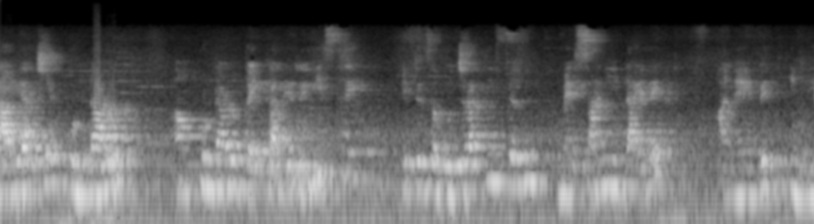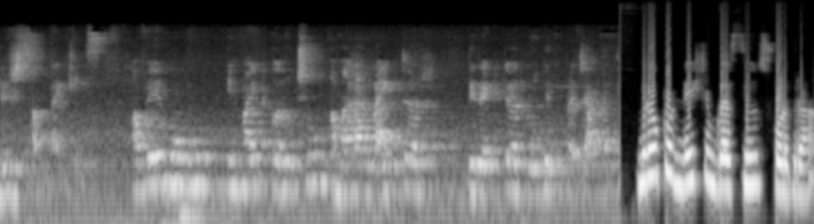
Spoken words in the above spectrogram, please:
લાવ્યા છે. કુંડાળો. કુંડાળો ગઈકાલે રિલીઝ થઈ. It is a Gujarati film મહેસાણી ડાયરેક્ટ અને વિથ ઇંગ્લિશ સબટાઇટલ્સ હવે હું ઇન્વાઇટ કરું છું અમારા writer director Rohit Prajapati. Bureau for Nation Plus News Vadodara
